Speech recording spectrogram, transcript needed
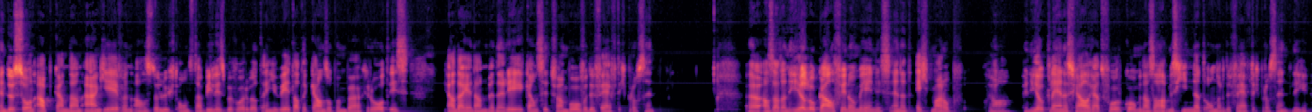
En dus zo'n app kan dan aangeven als de lucht onstabiel is bijvoorbeeld en je weet dat de kans op een bui groot is, ja, dat je dan met een regenkans zit van boven de 50%. Uh, als dat een heel lokaal fenomeen is en het echt maar op ja, een heel kleine schaal gaat voorkomen, dan zal het misschien net onder de 50% liggen.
